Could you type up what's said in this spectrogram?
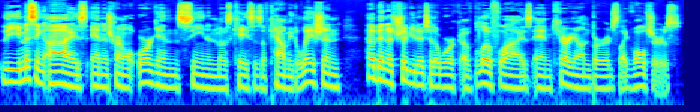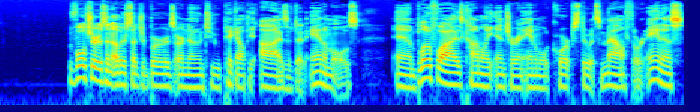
The missing eyes and internal organs seen in most cases of cow mutilation have been attributed to the work of blowflies and carrion birds like vultures. Vultures and other such birds are known to pick out the eyes of dead animals, and blowflies commonly enter an animal corpse through its mouth or anus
